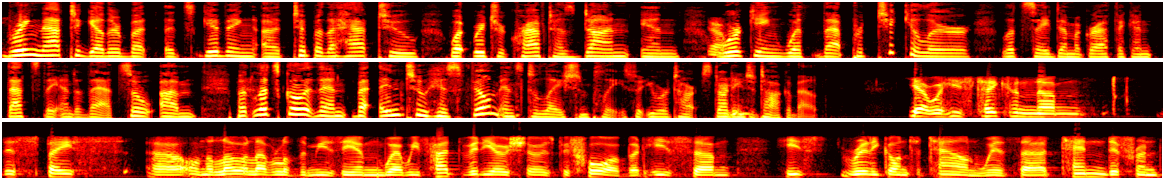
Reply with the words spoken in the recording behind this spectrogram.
bring that together, but it's giving a tip of the hat to what Richard Kraft has done in Yeah. working with that particular, let's say, demographic, and that's the end of that. So, um, but let's go then into his film installation, please. What you were tar- starting to talk about. Yeah, well, he's taken um, this space uh, on the lower level of the museum where we've had video shows before, but he's um, he's really gone to town with uh, ten different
